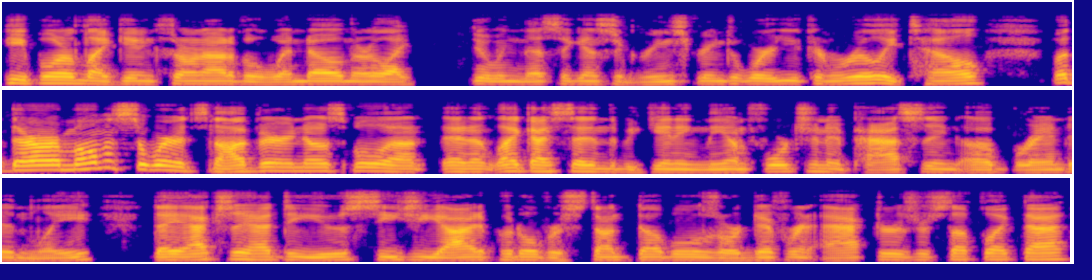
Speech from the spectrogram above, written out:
people are like getting thrown out of a window and they're like doing this against a green screen to where you can really tell. But there are moments to where it's not very noticeable, and, and uh, like I said in the beginning, the unfortunate passing of Brandon Lee, they actually had to use CGI to put over stunt doubles or different actors or stuff like that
